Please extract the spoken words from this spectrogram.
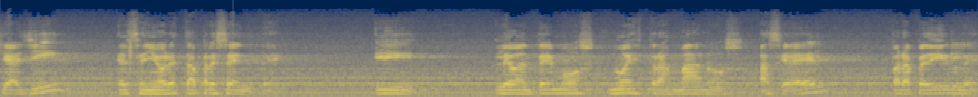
que allí el Señor está presente y levantemos nuestras manos hacia Él para pedirle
